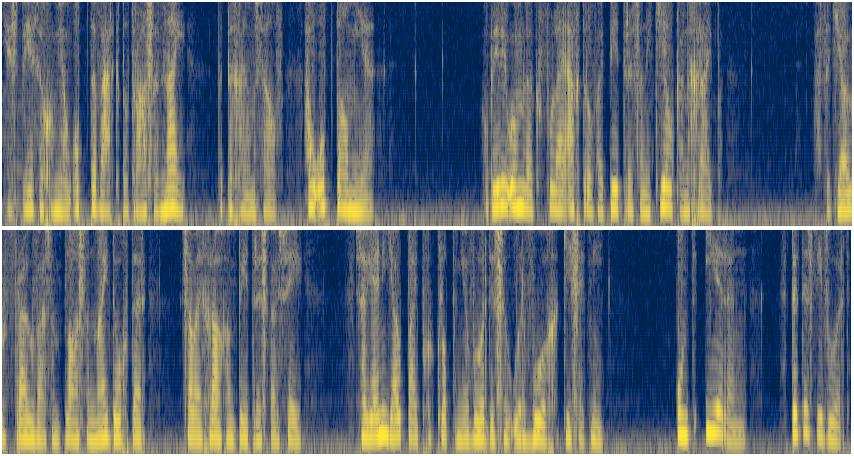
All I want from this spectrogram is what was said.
Jy is besig om jou op te werk tot rasernay, betug hy homself. Hou op daarmee. Op hierdie oomblik voel hy egter of hy Petrus aan die keel kan gryp. As dit jou vrou was in plaas van my dogter, sou hy graag aan Petrus wou sê, sou jy nie jou pyp geklop en jou woorde sou oorwoog gekies het nie. Ontering, dit is die woord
